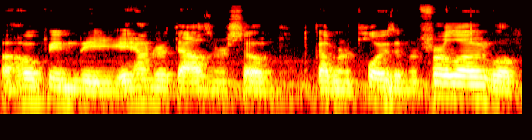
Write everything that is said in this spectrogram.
hoping the 800,000 or so government employees that have been furloughed will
